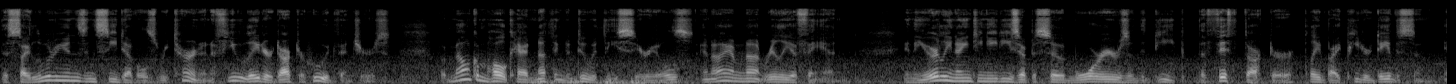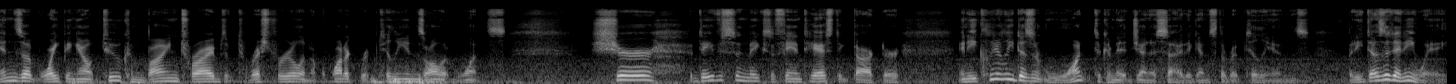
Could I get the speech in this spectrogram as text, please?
the Silurians and Sea Devils return in a few later Doctor Who adventures, but Malcolm Hulke had nothing to do with these serials, and I am not really a fan. In the early 1980s episode Warriors of the Deep, the fifth Doctor, played by Peter Davison, ends up wiping out two combined tribes of terrestrial and aquatic reptilians all at once. Sure, Davison makes a fantastic Doctor, and he clearly doesn't want to commit genocide against the reptilians, but he does it anyway,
